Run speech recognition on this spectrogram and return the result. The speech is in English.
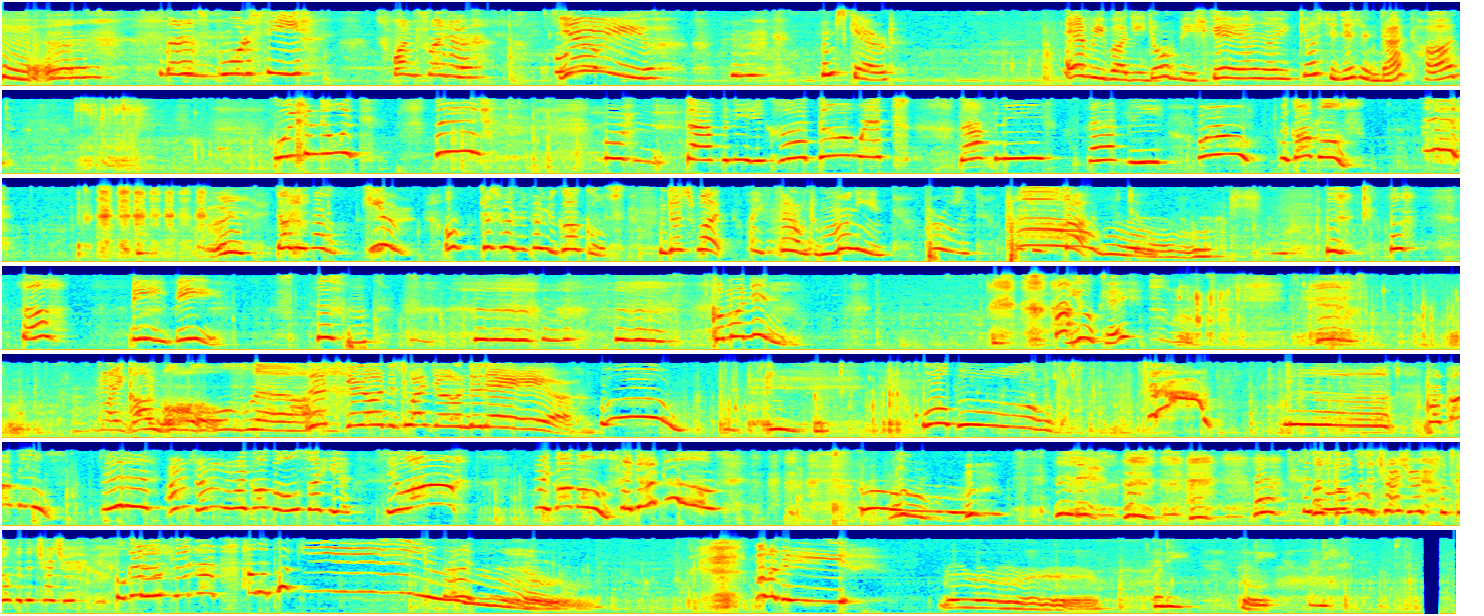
Let's explore the sea. It's fun treasure. Yay! Mm, I'm scared. Everybody, don't be scared. I guess it isn't that hard. We can do it! Mm, Daphne could do it! Daphne! Oh! The goggles! Uh, Daphne fell! Here! Oh, guess what? I found your goggles. And guess what? I found money and pearls and precious stuff. Oh! B, B. Come on in. You okay? My goggles! Let's get all the treasure under there. Woo! Whirlpool! Ah! Let's go for the treasure. Let's go for the treasure. We'll go for the treasure. Hello, Buggy. Money. Money. Money. Money.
